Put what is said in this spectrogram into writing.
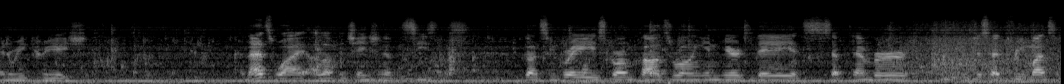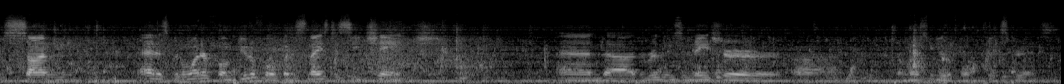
and recreation. And that's why I love the changing of the seasons. We've got some gray storm clouds rolling in here today. It's September. We've just had three months of sun, and it's been wonderful and beautiful, but it's nice to see change. And uh, the rhythms of nature uh, are most beautiful to experience.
